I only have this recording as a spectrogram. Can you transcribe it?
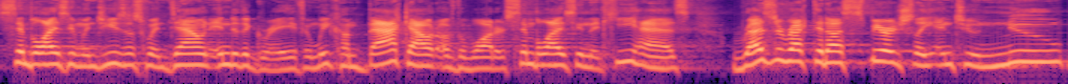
symbolizing when Jesus went down into the grave, and we come back out of the water, symbolizing that he has resurrected us spiritually into new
